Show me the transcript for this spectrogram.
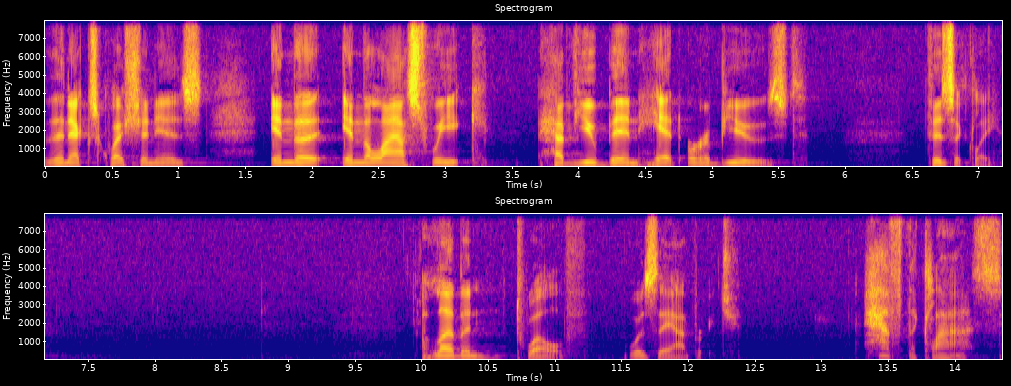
The next question is In the, in the last week, have you been hit or abused physically? 11, 12 was the average. Half the class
